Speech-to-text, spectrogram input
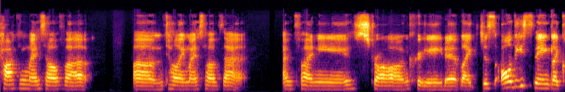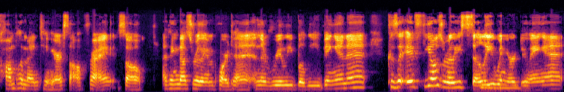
talking myself up, um, telling myself that I'm funny, strong, creative, like just all these things, like complimenting yourself, right? So I think that's really important. And then really believing in it because it feels really silly mm-hmm. when you're mm-hmm. doing it.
